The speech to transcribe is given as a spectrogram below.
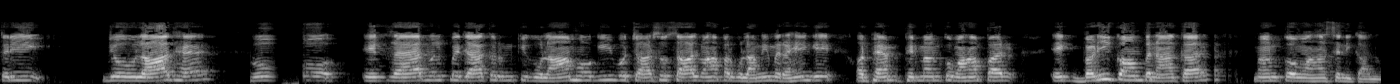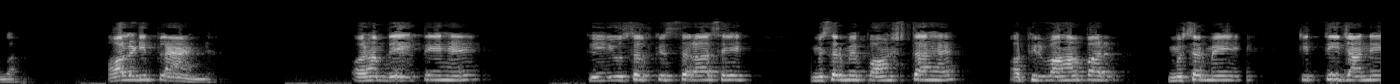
तेरी जो औलाद है वो, वो एक गैर मुल्क में जाकर उनकी गुलाम होगी, वो 400 साल वहाँ पर गुलामी में रहेंगे और फिर मैं उनको वहाँ पर एक बड़ी कौम बनाकर मैं उनको वहाँ से निकालूँगा। ऑलरेडी प्लान्ड और हम देखते हैं कि यूसुफ किस तरह से मिस्र में पहुँचता है और फिर वहाँ पर मिस्र में कितनी जाने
